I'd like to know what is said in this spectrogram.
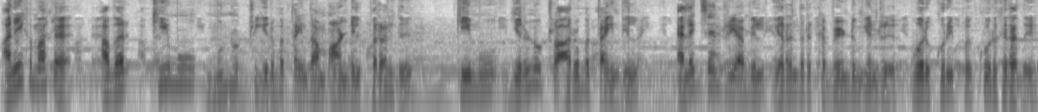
அநேகமாக அவர் கிமு முன்னூற்று இருபத்தைந்தாம் ஆண்டில் பிறந்து கிமு இருநூற்று அறுபத்தைந்தில் அலெக்சாண்ட்ரியாவில் இறந்திருக்க வேண்டும் என்று ஒரு குறிப்பு கூறுகிறது.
